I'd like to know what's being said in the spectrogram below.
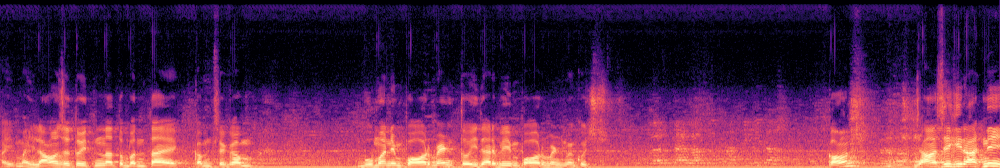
भाई, महिलाओं से तो इतना तो बनता है, कम से कम वुमेन एम्पावरमेंट तो इधर भी एम्पावरमेंट में कुछ। कौन? झांसी की रानी।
